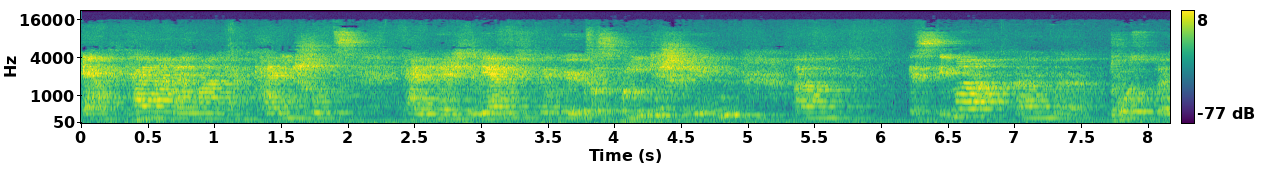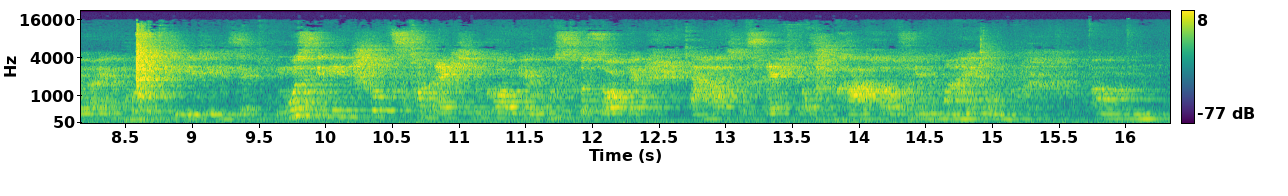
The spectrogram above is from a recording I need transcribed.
Er hat keine Heimat, er hat keinen Schutz, keine Rechte. Während, wenn wir über das politisch reden, ähm, ist immer ähm, äh, eine Positivität. Er muss in den Schutz von Rechten kommen, er muss besorgt werden, er hat das Recht auf Sprache, auf eine Meinung. Ähm,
